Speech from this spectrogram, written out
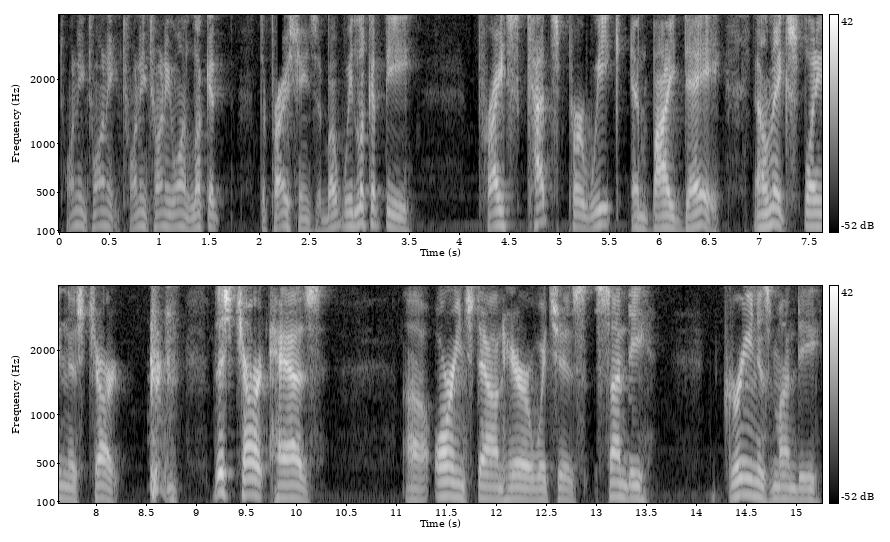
2020, 2021. Look at the price changes. But we look at the price cuts per week and by day. Now, let me explain this chart. this chart has uh, orange down here, which is Sunday. Green is Monday,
